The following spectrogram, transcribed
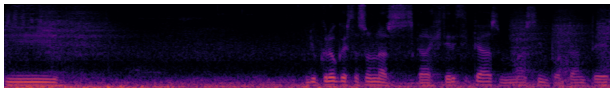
Y yo creo que estas son las características más importantes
